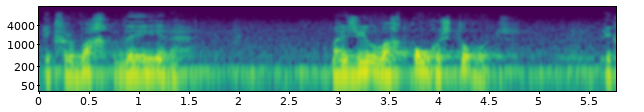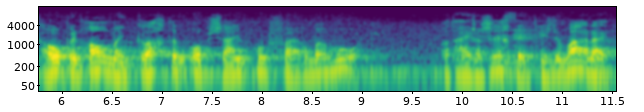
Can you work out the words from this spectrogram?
Ik verwacht de Heer. Mijn ziel wacht ongestoord. Ik hoop in al mijn klachten op zijn onfeilbaar woord. Wat hij gezegd heeft is de waarheid.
